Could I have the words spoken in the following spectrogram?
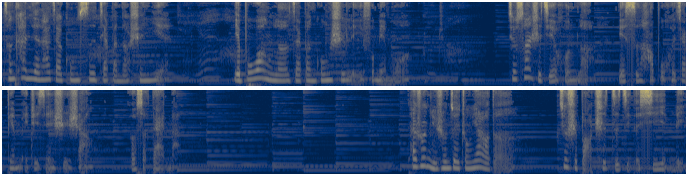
曾看见他在公司加班到深夜。也不忘了在办公室里敷面膜。就算是结婚了，也丝毫不会在变美这件事上有所怠慢。他说：“女生最重要的就是保持自己的吸引力。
